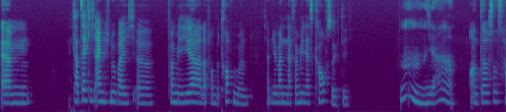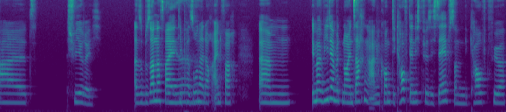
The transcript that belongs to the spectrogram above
Ähm, tatsächlich eigentlich nur, weil ich äh, familiär davon betroffen bin. Ich habe jemanden in der Familie, der ist kaufsüchtig. Mm, ja. Und das ist halt schwierig. Also besonders, weil ja. die Person halt auch einfach ähm, immer wieder mit neuen Sachen ankommt. Die kauft er nicht für sich selbst, sondern die kauft für,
